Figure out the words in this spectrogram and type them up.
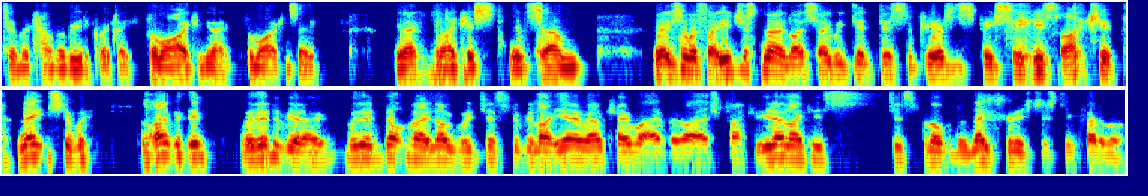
to recover really quickly from what I can, you know, from what I can see. You know, like it's it's um, you know, it's almost like you just know, like say we did disappear as a species, like it nature would like within within you know within not very long we just would be like yeah okay whatever like let's crack it. you know like it's just phenomenal nature is just incredible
